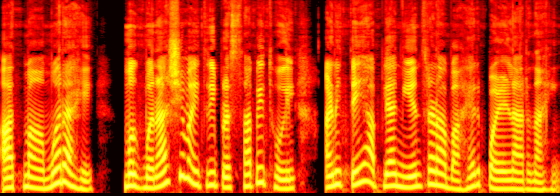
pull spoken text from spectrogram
आत्मा अमर आहे मग मनाशी मैत्री प्रस्थापित होईल आणि ते आपल्या नियंत्रणाबाहेर पळणार नाही.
